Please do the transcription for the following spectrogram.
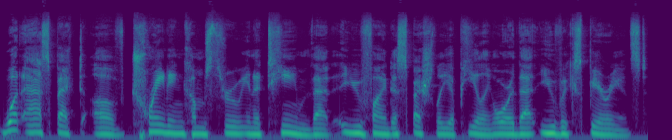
what aspect of training comes through in a team that you find especially appealing or that you've experienced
